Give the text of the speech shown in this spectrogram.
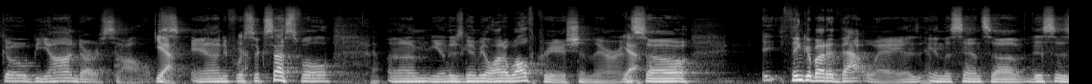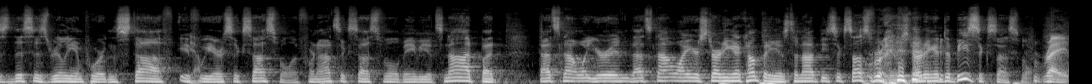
go beyond ourselves. Yeah. And if we're successful, um, you know, there's going to be a lot of wealth creation there. And Yeah. so think about it that way as, in the sense of this is this is really important stuff if Yeah. we are successful if we're not successful maybe it's not but that's not what you're in that's not why you're starting a company is to not be successful you're starting it to be successful Right.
